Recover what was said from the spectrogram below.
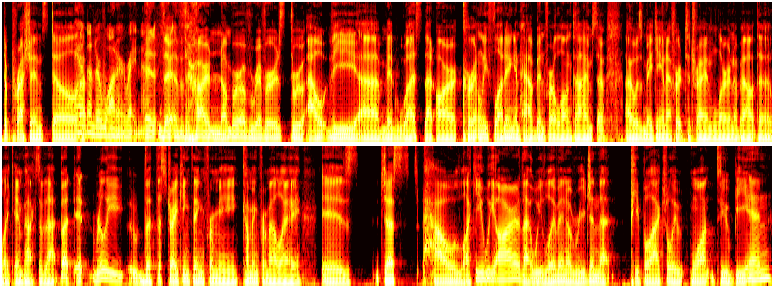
depression still. And underwater right now. And there, there are a number of rivers throughout the uh, Midwest that are currently flooding and have been for a long time. So I was making an effort to try and learn about the like impacts of that. But it really the the striking thing for me coming from LA is just how lucky we are that we live in a region that people actually want to be in.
